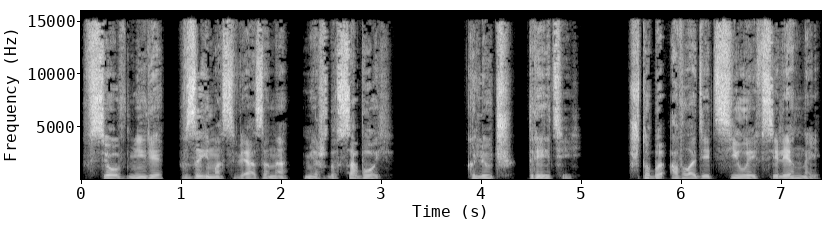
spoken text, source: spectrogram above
Все в мире взаимосвязано между собой. Ключ третий. Чтобы овладеть силой Вселенной,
